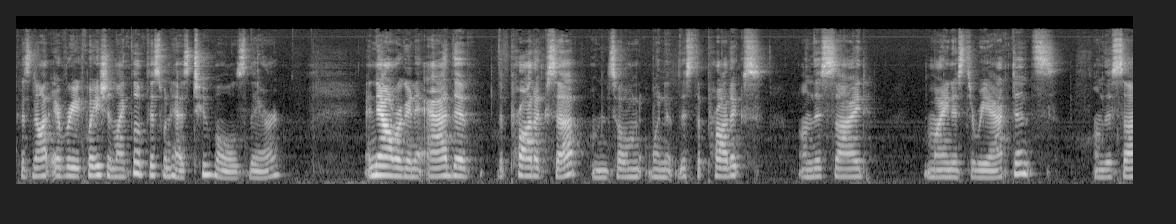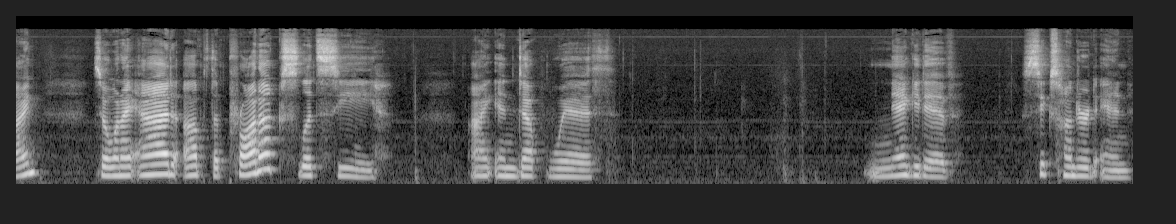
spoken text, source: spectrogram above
Because not every equation, like look, this one has two moles there. And now we're going to add the, the products up. And so when it, this the products on this side minus the reactants on this side. So when I add up the products, let's see, I end up with negative 652.971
